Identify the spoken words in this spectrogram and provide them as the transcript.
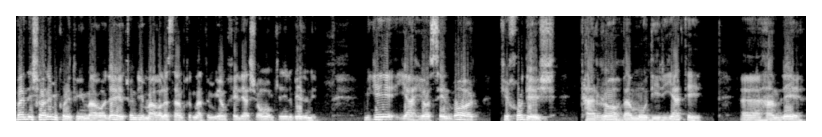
بعد اشاره می‌کنه تو این مقاله چون دیگه مقاله هستم خدمتتون میگم. خیلی از شما ممکنه اینو بدونید. میگه یحیی سنوار که خودش طراح و مدیریت حمله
